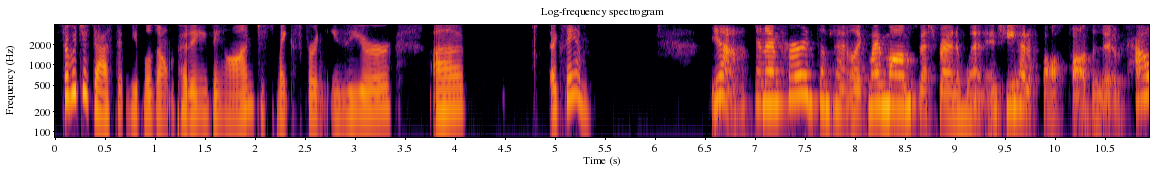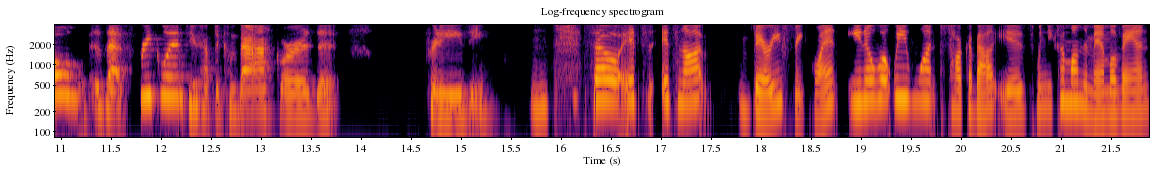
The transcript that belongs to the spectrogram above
So we just ask that people don't put anything on, just makes for an easier uh, exam. Yeah. And I've heard sometimes like my mom's best friend went and she had a false positive. How is that frequent? Do you have to come back or is it pretty easy? Mm-hmm. So it's it's not very frequent. You know, what we want to talk about is when you come on the MammoVan,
